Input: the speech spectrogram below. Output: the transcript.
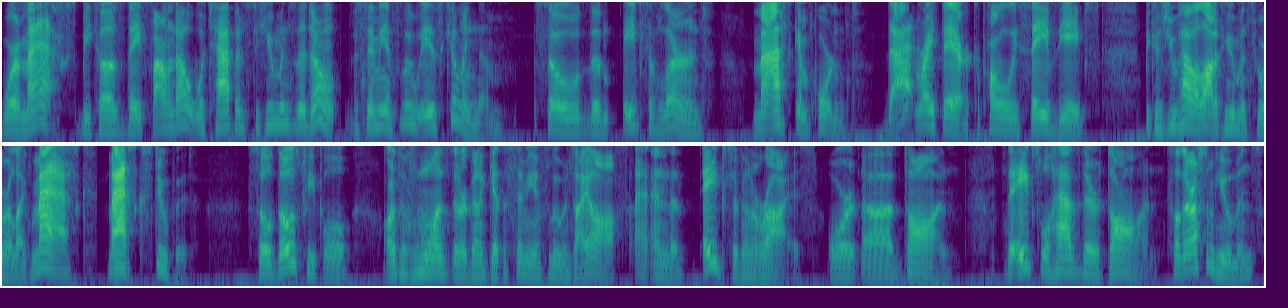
wear masks because they found out what happens to humans that don't. The simian flu is killing them. So the apes have learned mask important. That right there could probably save the apes because you have a lot of humans who are like mask mask stupid. So those people are the ones that are going to get the simian flu and die off, and, and the apes are going to rise or uh, dawn. The apes will have their dawn. So there are some humans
